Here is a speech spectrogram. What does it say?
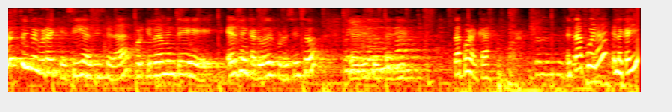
yo, estoy segura que sí, así será, porque realmente él se encargó del proceso y a veces estaré... Está por acá. ¿Está afuera? ¿En la calle?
